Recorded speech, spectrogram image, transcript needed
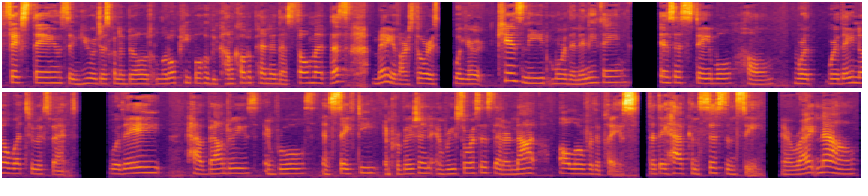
fix things, and you are just going to build little people who become codependent. That's so much. That's many of our stories. What your kids need more than anything is a stable home where, where they know what to expect, where they have boundaries and rules and safety and provision and resources that are not all over the place, that they have consistency. And right now,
